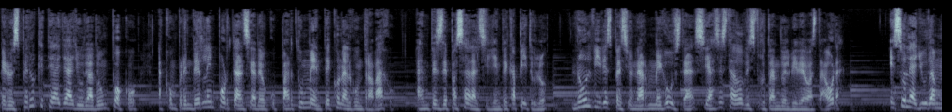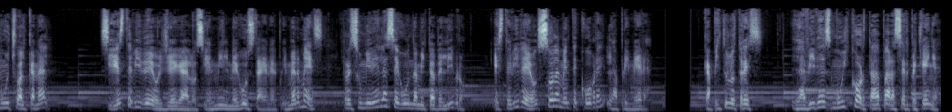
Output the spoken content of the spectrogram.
pero espero que te haya ayudado un poco a comprender la importancia de ocupar tu mente con algún trabajo. Antes de pasar al siguiente capítulo, no olvides presionar me gusta si has estado disfrutando el video hasta ahora. Eso le ayuda mucho al canal. Si este video llega a los 100.000 me gusta en el primer mes, resumiré la segunda mitad del libro. Este video solamente cubre la primera. Capítulo 3. La vida es muy corta para ser pequeña.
